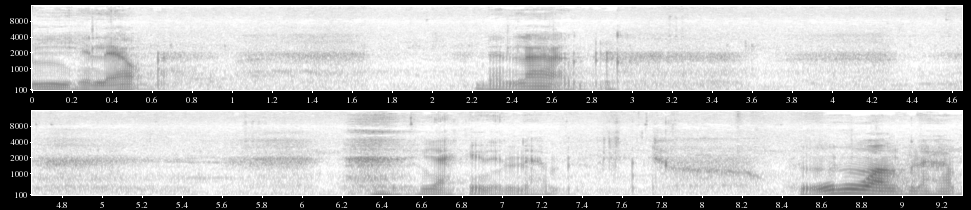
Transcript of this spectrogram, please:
นี่เห็นแล้ว ด้านล่าง อยากกินหนึ่งนะครับ หูห่วงนะครับ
